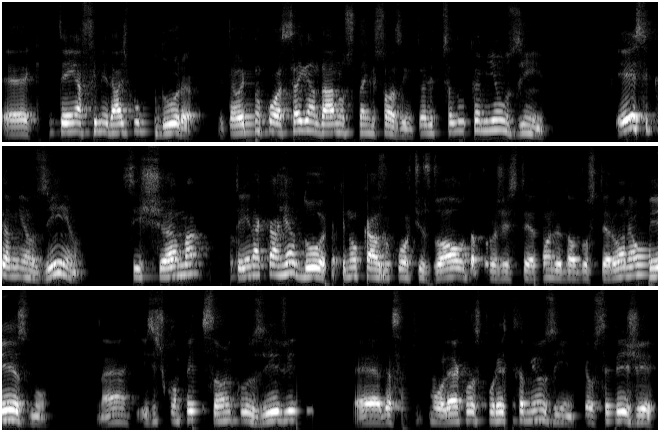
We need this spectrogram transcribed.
é, que têm afinidade por gordura. Então, ele não consegue andar no sangue sozinho. Então, ele precisa um caminhãozinho. Esse caminhãozinho se chama proteína carreadora, que no caso do cortisol, da progesterona e da aldosterona é o mesmo. Né? Existe competição, inclusive, é, dessas moléculas por esse caminhãozinho, que é o CBG.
